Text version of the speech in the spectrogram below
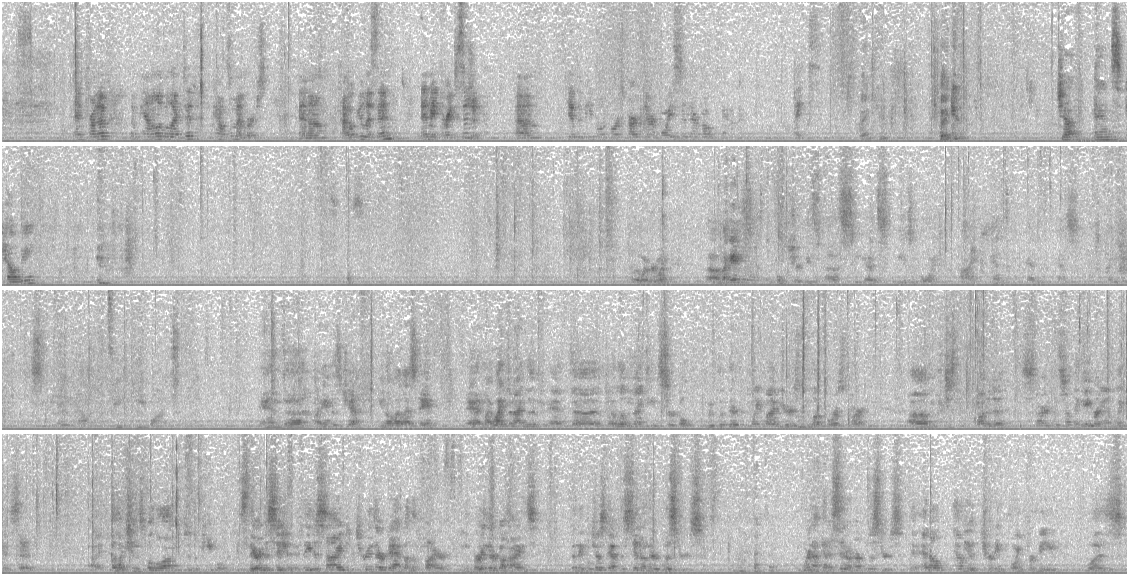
in front of a panel of elected council members, and um, I hope you listen and make the right decision. Um, give the people of Forest Park their voice and their vote back. Thanks. Thank you. Thank you. Jeff Vince Kelby. Hello, everyone. Uh, My name is, oh, sure, it's uh, C, it's B as in boy, I N N S C A L B E Y. And uh, my name is Jeff, you know my last name, and my wife and I live at uh, 1119 Circle, We've lived there for 25 years. We love Forest Park. Um, I just wanted to start with something Abraham Lincoln said. Uh, Elections belong to the people. It's their decision. If they decide to turn their back on the fire and burn their behinds, then they will just have to sit on their blisters. We're not gonna sit on our blisters. And I'll tell you, a turning point for me was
